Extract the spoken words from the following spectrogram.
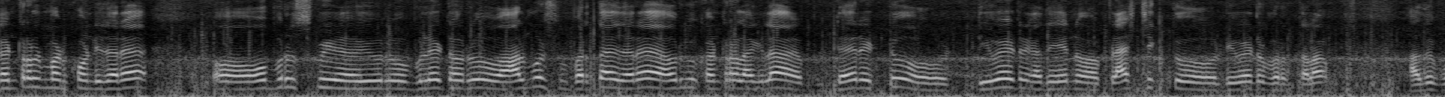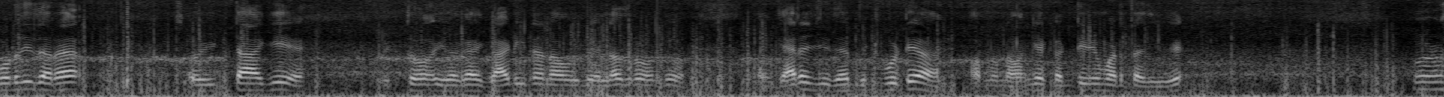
ಕಂಟ್ರೋಲ್ ಮಾಡ್ಕೊಂಡಿದ್ದಾರೆ. ಒಬ್ಬರು ಸ್ಪೀ, ಇವರು ಬುಲೆಟ್ ಅವರು ಆಲ್ಮೋಸ್ಟ್ ಬರ್ತಾ ಇದ್ದಾರೆ. ಅವ್ರಿಗೂ ಕಂಟ್ರೋಲ್ ಆಗಿಲ್ಲ. ಡೈರೆಕ್ಟು ಡಿವೈಡ್ರ್ ಅದೇನು ಪ್ಲಾಸ್ಟಿಕ್ದು ಡಿವೈಡ್ರ್ ಬರುತ್ತಲ್ಲ, ಅದು ಹೊಡೆದಿದ್ದಾರೆ. ಸೊ ಇಟ್ಟಾಗಿ ಇತ್ತು ಇವಾಗ ಗಾಡಿನ ನಾವು ಎಲ್ಲಾದರೂ ಒಂದು ಗ್ಯಾರೇಜ್ ಇದೆ, ಬಿಟ್ಬಿಟ್ಟು ಅವ್ರನ್ನ ನಾವು ಹಂಗೆ ಕಂಟಿನ್ಯೂ ಮಾಡ್ತಾ ಇದ್ದೀವಿ ನೋಡೋಣ.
